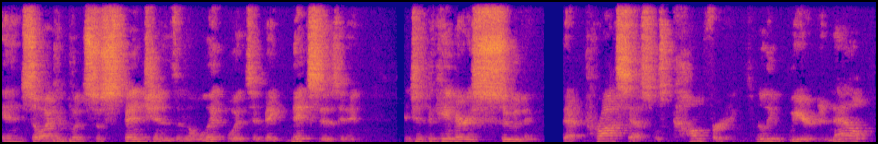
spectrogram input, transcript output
And so I could put suspensions in the liquids and make mixes, and it, it just became very soothing. That process was comforting. It's really weird. And now,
